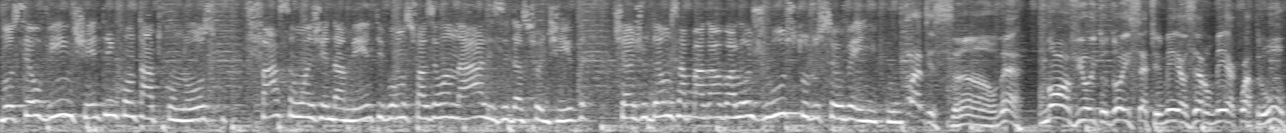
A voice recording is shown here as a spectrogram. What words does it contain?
Você ouvinte, entre em contato conosco, faça um agendamento e vamos fazer uma análise da sua dívida. Te ajudamos a pagar o valor justo do seu veículo. Tradição, né? 982760641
